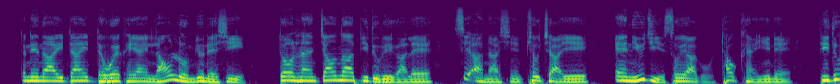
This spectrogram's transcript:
။တနင်္သာရီတိုင်းဒဝဲခရိုင်လောင်းလုံမြို့နယ်ရှိ တော်လှန်ចောင်းသားပြည်သူတွေကလည်းစစ်အာဏာရှင်ဖြုတ်ချရေး NUG အစိုးရကိုထောက်ခံရေးနဲ့ပြည်သူ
